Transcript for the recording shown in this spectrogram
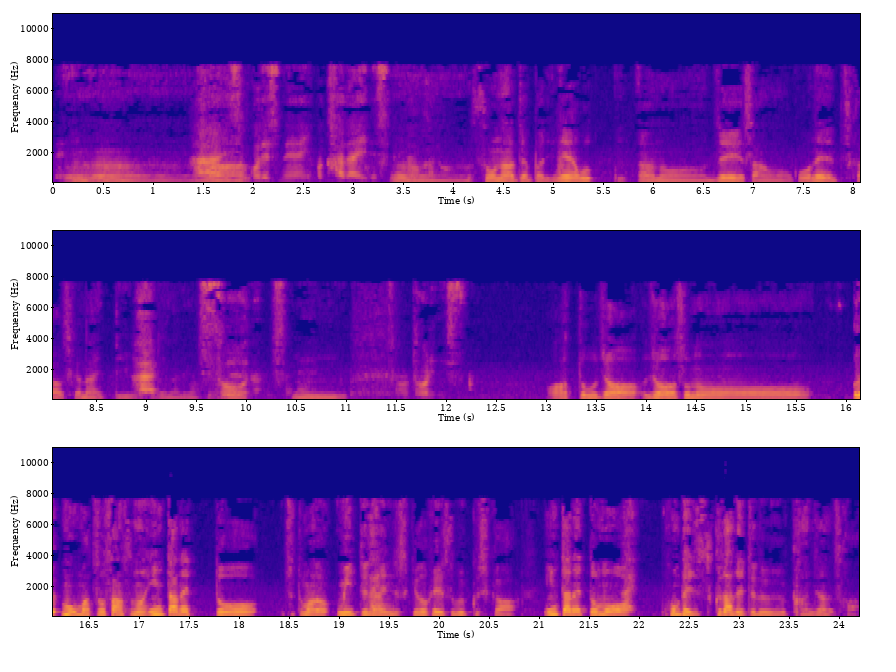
で、うん。はい、そまこですね。やっぱ課題ですね、うん。そうなるとやっぱりね、おあの、JA さんをこうね、使うしかないっていうことになりますそうよね。なんですよね。うん。その通りです。あと、じゃあ、じゃあ、その、え、もう松尾さん、そのインターネット、ちょっとまだ見てないんですけど、Facebook しか。インターネットも、はいホームページ作られてる感じなんですか？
